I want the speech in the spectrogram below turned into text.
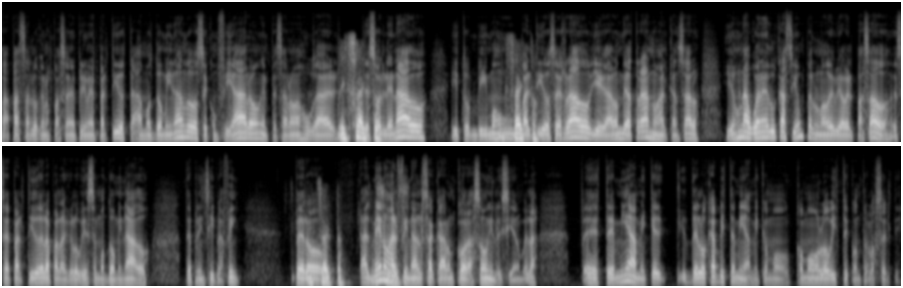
va a pasar lo que nos pasó en el primer partido. Estábamos dominando, se confiaron, empezaron a jugar desordenado y tuvimos un partido cerrado, llegaron de atrás, nos alcanzaron. Y es una buena educación, pero no debió haber pasado. Ese partido era para que lo hubiésemos dominado de principio a fin. Pero al menos al final sacaron corazón y lo hicieron, ¿verdad? Este, Miami, ¿qué, de lo que has visto en Miami, ¿cómo, cómo lo viste contra los Celtics?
